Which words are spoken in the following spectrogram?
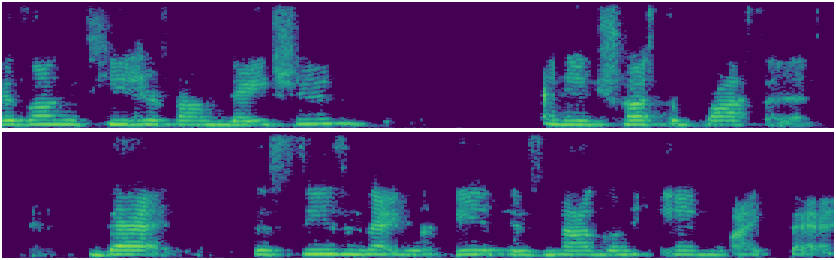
as long as he's your foundation and you trust the process, that the season that you're in is not going to end like that.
